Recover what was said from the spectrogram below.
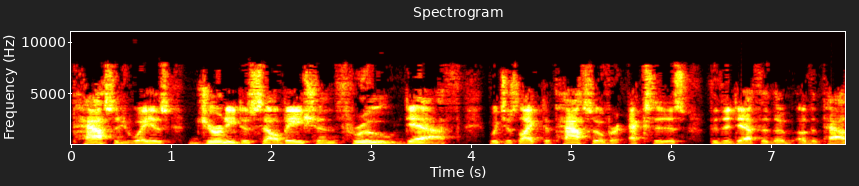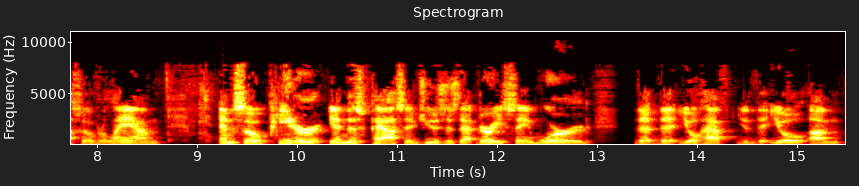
passageway, his journey to salvation through death, which is like the Passover exodus through the death of the of the Passover lamb. And so Peter in this passage uses that very same word that that you'll have that you'll um,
